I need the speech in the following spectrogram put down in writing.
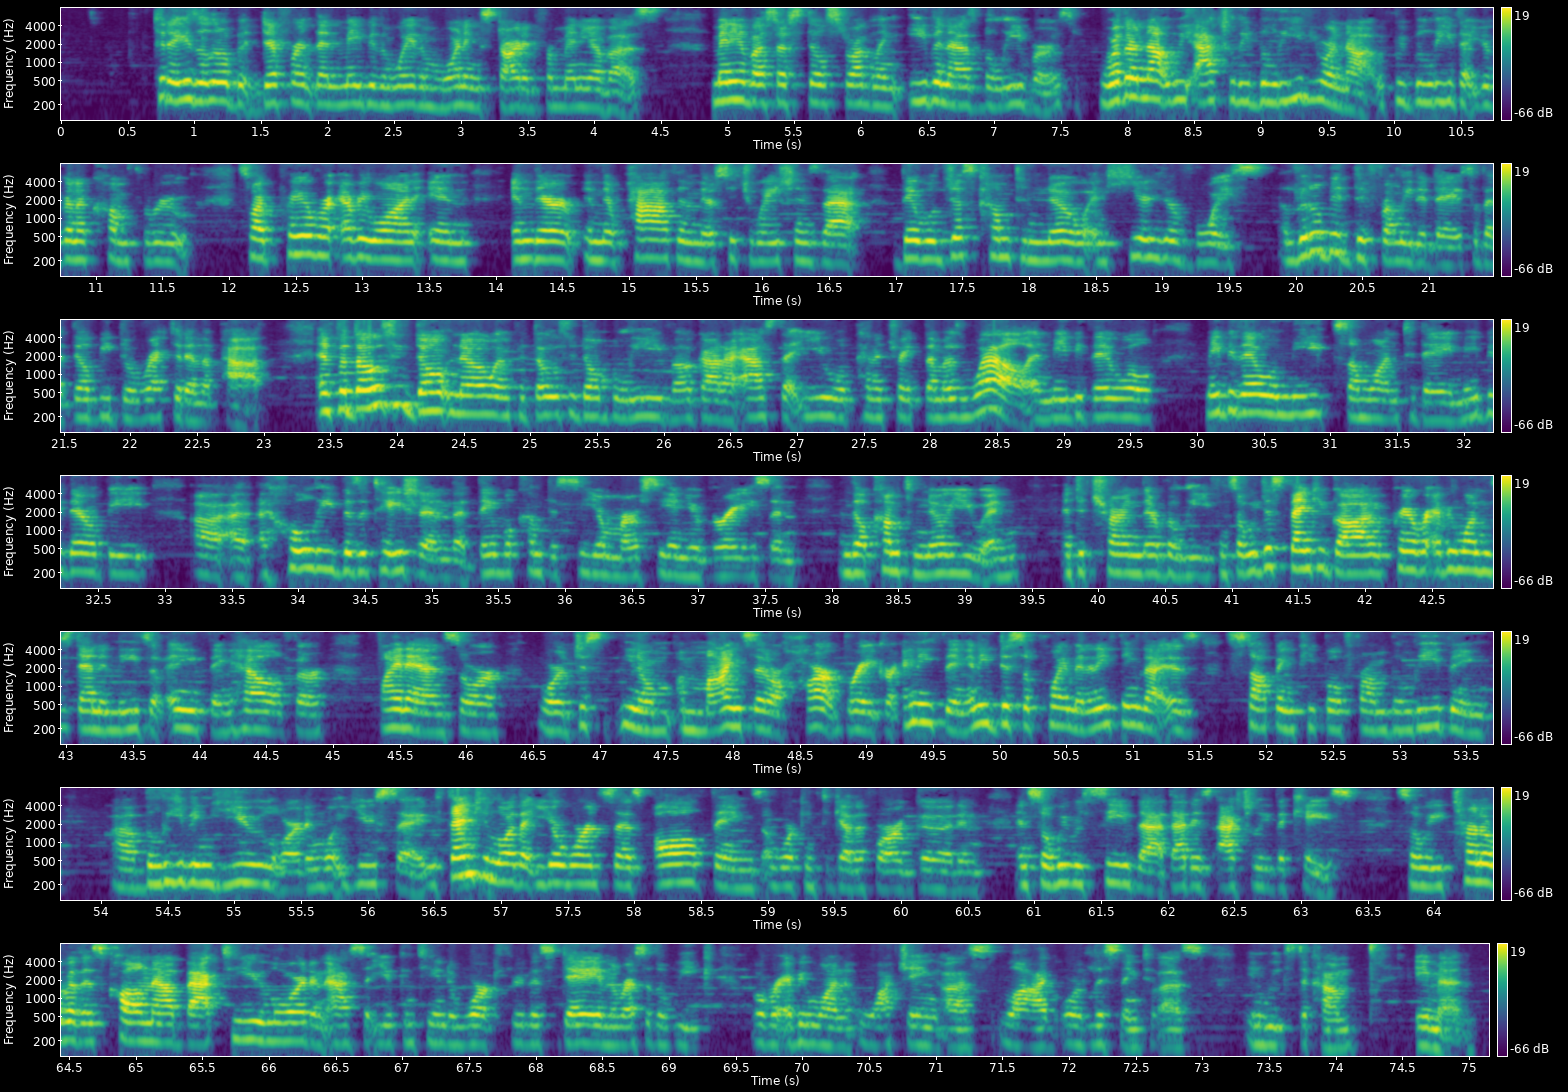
today is a little bit different than maybe the way the morning started for many of us many of us are still struggling, even as believers, whether or not we actually believe you or not, if we believe that you're going to come through. So I pray over everyone in in their in their path and their situations that they will just come to know and hear your voice a little bit differently today so that they'll be directed in the path. And for those who don't know and for those who don't believe, oh God, I ask that you will penetrate them as well. And maybe they will, maybe they will meet someone today. Maybe there will be uh, a, a, holy visitation that they will come to see your mercy and your grace and and they'll come to know you and and to turn their belief. And so we just thank you, God. We pray over everyone who stand in needs of anything, health or finance or or just you know a mindset or heartbreak or anything any disappointment anything that is stopping people from believing uh, believing you lord and what you say. We thank you lord that your word says all things are working together for our good. And and so we receive that. That is actually the case. So we turn over this call now back to you lord and ask that you continue to work through this day and the rest of the week over everyone watching us live or listening to us in weeks to come amen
